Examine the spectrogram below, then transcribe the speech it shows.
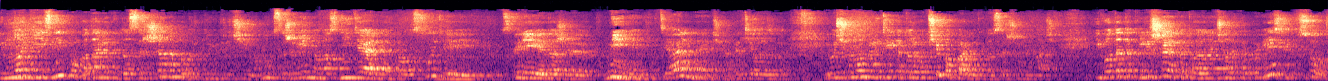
И многие из них попадали туда совершенно по другим причинам. Ну, к сожалению, у нас не идеальное правосудие, и скорее даже менее идеальное, чем хотелось бы. И очень много людей, которые вообще попали туда совершенно иначе. И вот это клише, которое на человека повесили, все,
